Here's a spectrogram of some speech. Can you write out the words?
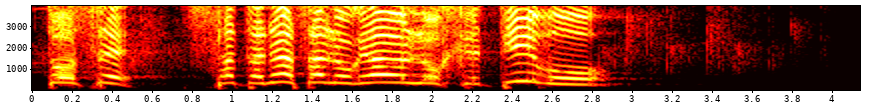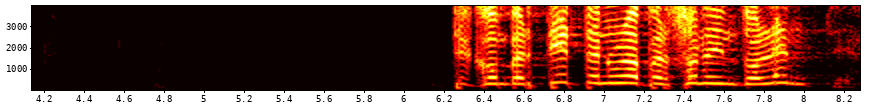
Entonces, Satanás ha logrado el objetivo de convertirte en una persona indolente.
